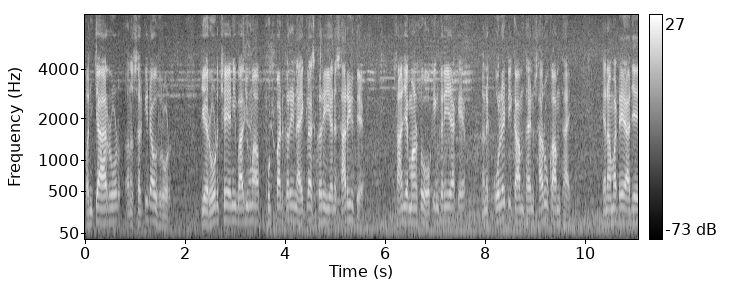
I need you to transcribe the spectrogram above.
Panchahar road અને સર્કિટ હાઉસ રોડ, જે રોડ છે એની બાજુમાં ફૂટપાથ કરીને હાઈ કરી અને સારી રીતે સાંજે માણસો વોકિંગ કરી શકે અને ક્વોલિટી કામ થાય અને સારું કામ થાય, એના માટે આજે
